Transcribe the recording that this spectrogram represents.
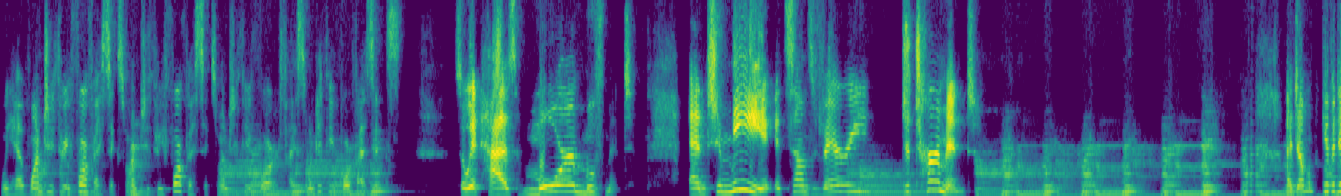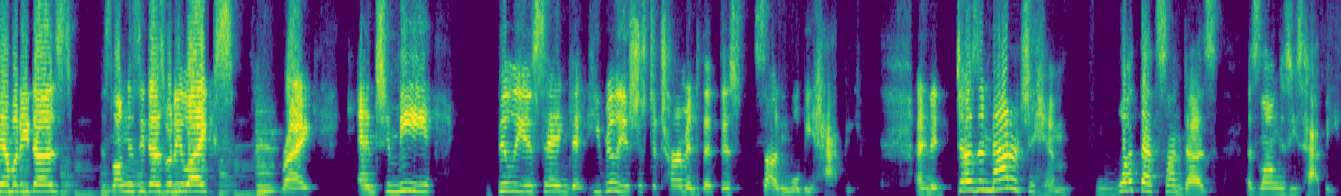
we have one, two, three, four, five, six, one, two, three, four, five, six, one, two, three, four, five, one, two, three, four, five, six. So it has more movement. And to me, it sounds very determined. I don't give a damn what he does as long as he does what he likes, right? And to me, Billy is saying that he really is just determined that this son will be happy. And it doesn't matter to him what that son does as long as he's happy.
